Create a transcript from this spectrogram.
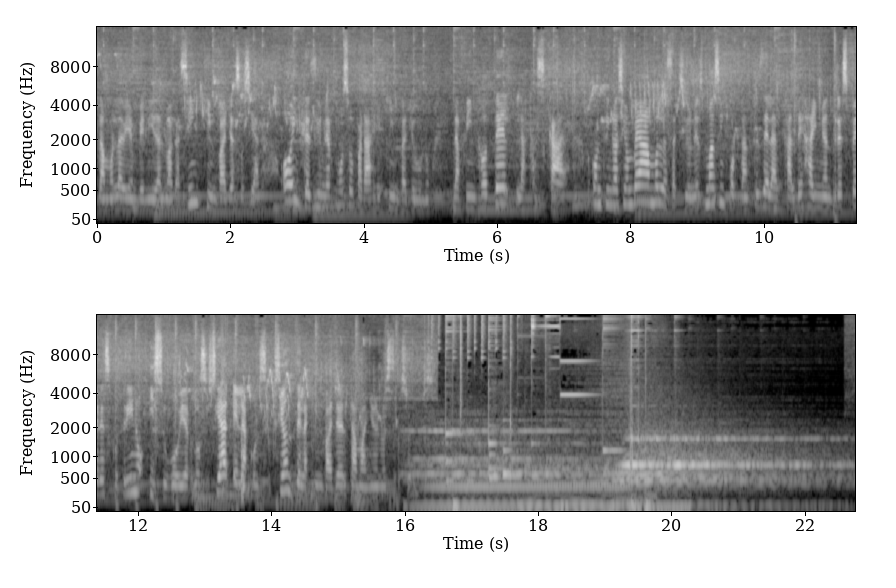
damos la bienvenida al magazine Quimbaya Social. Hoy desde un hermoso paraje Quimbayuno, la finca hotel La Cascada. A continuación veamos las acciones más importantes del alcalde Jaime Andrés Pérez Cotrino y su gobierno social en la construcción de la Quimbaya del tamaño de nuestros sueños.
